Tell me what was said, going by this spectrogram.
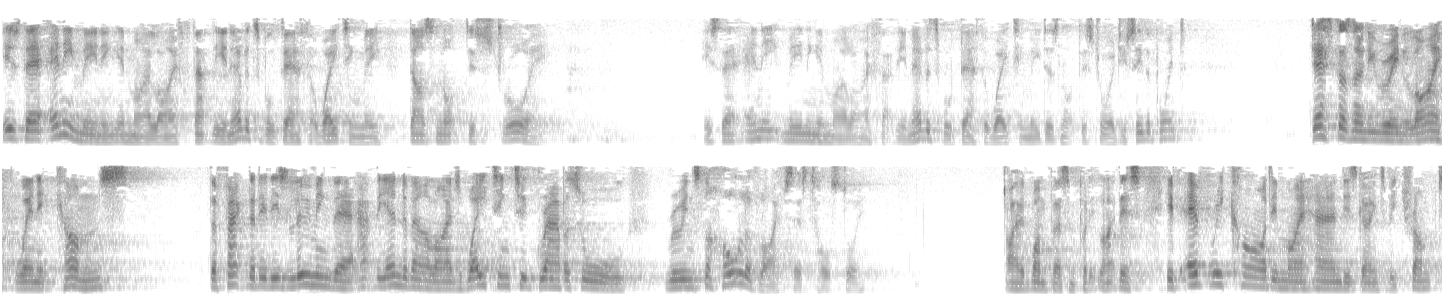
Is there any meaning in my life that the inevitable death awaiting me does not destroy? Is there any meaning in my life that the inevitable death awaiting me does not destroy? Do you see the point? Death doesn't only ruin life when it comes, the fact that it is looming there at the end of our lives, waiting to grab us all, ruins the whole of life, says Tolstoy. I heard one person put it like this If every card in my hand is going to be trumped,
